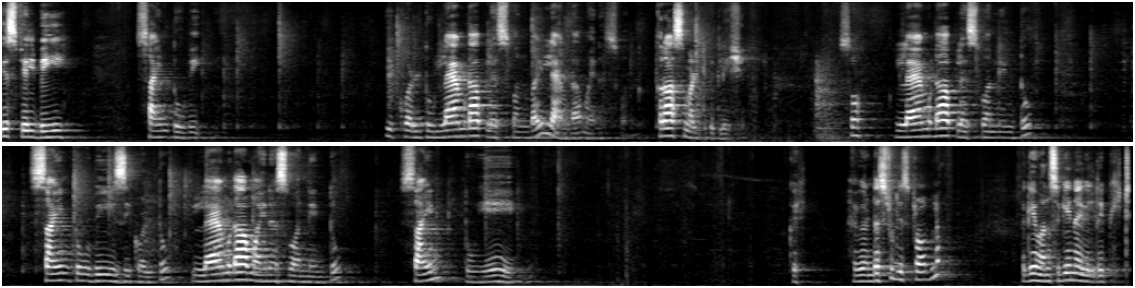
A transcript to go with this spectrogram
this will be sin 2B equal to lambda plus 1 by lambda minus 1 cross multiplication. So, lambda plus 1 into sin 2b is equal to lambda minus 1 into sin 2a. Okay, have you understood this problem? Again, once again I will repeat.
